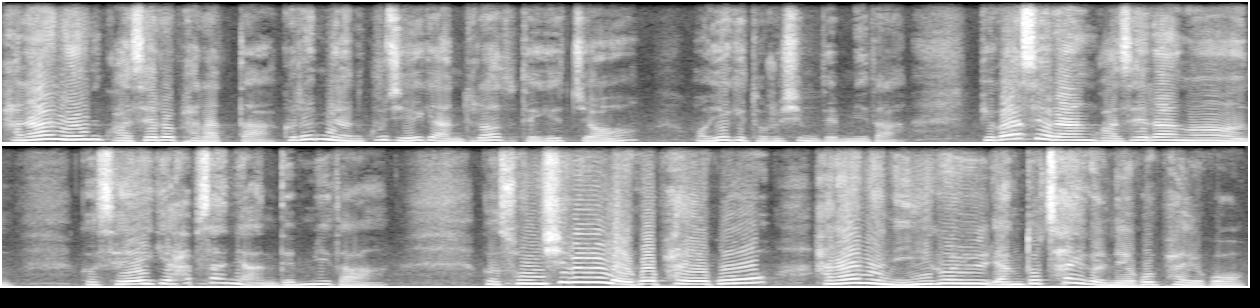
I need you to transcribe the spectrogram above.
하나는 과세로 팔았다. 그러면 굳이 여기 안 들어와도 되겠죠. 어, 여기 들어오시면 됩니다. 비과세랑 과세랑은 그 세액이 합산이 안 됩니다. 그 손실을 내고 팔고 하나는 이익을 양도 차익을 내고 팔고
